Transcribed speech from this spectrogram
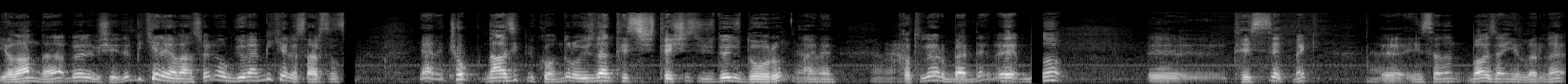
yalan da böyle bir şeydir. Bir kere yalan söyle o güven bir kere sarsılsın. Yani çok nazik bir konudur. O yüzden teşhis, teşhis yüzde yüz doğru. Aynen katılıyorum ben de ve bunu e, tesis etmek e, insanın bazen yıllarını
